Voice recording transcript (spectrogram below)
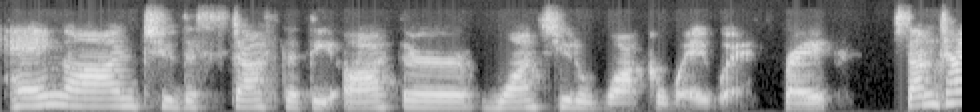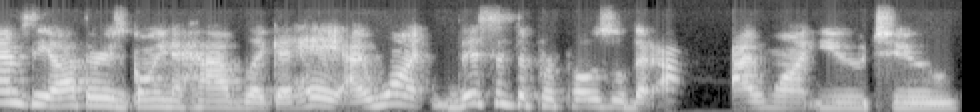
hang on to the stuff that the author wants you to walk away with, right? Sometimes the author is going to have like a, hey, I want this is the proposal that I, want you to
